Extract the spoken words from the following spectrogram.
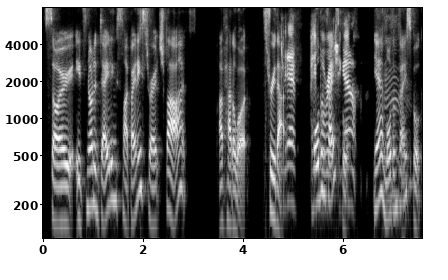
So it's not a dating site by any stretch, but I've had a lot through that. Yeah, more than Facebook. Out. Yeah, more than mm. Facebook.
